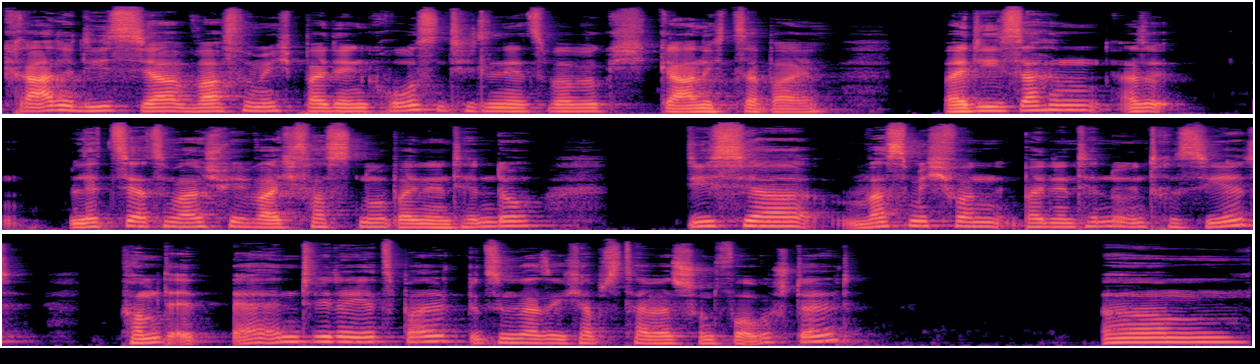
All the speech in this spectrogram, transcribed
gerade dieses Jahr war für mich bei den großen Titeln jetzt mal wirklich gar nichts dabei. Weil die Sachen, also letztes Jahr zum Beispiel war ich fast nur bei Nintendo. Dieses Jahr, was mich von bei Nintendo interessiert, kommt entweder jetzt bald, beziehungsweise ich habe es teilweise schon vorbestellt. Ähm,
